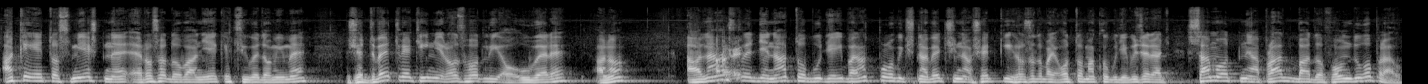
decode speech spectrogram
aké je to smiešné rozhodovanie, keď si uvedomíme, že dve tretiny rozhodli o úvere, áno, a následne na to bude iba nadpolovičná väčšina všetkých rozhodovať o tom, ako bude vyzerať samotná platba do fondu oprav.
